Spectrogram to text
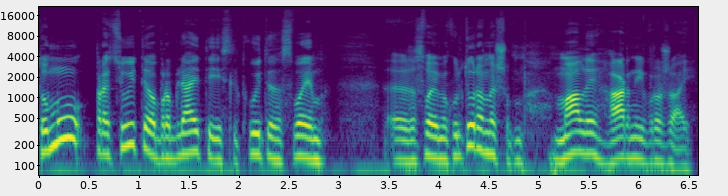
Тому працюйте, обробляйте і слідкуйте за, своїм, е, за своїми культурами, щоб мали гарний врожай.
